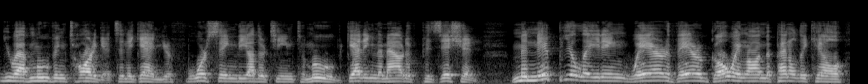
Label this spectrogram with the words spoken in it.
you have moving targets. And again, you're forcing the other team to move, getting them out of position, manipulating where they're going on the penalty kill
